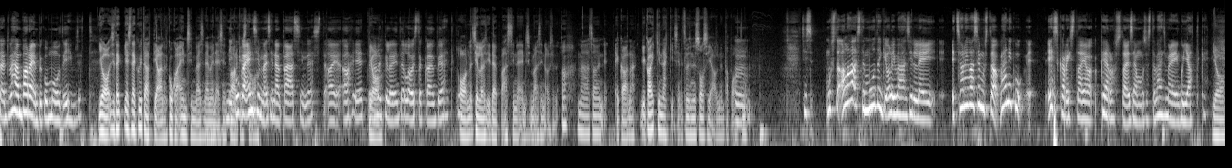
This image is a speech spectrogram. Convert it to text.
Sä oot vähän parempi kuin muut ihmiset. Joo, sitä, ja sitä kytättiin aina, että kuka ensimmäisenä menee sinne Niin kuka ensimmäisenä pääsi sinne sitten? Ai, ah, että Joo. oli kyllä niitä loistokkaimpia hetkiä. On, silloin jos itse pääsi sinne ensimmäisenä, oli silleen, ah, mä soin ekana. Ja kaikki näki sen, että se oli sosiaalinen tapahtuma. Mm. Siis musta ala-aste muutenkin oli vähän silleen, että se oli vaan semmoista vähän niin kuin eskarista ja kerrosta ja semmoisesta, vähän semmoinen niin kuin jatke. Joo,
